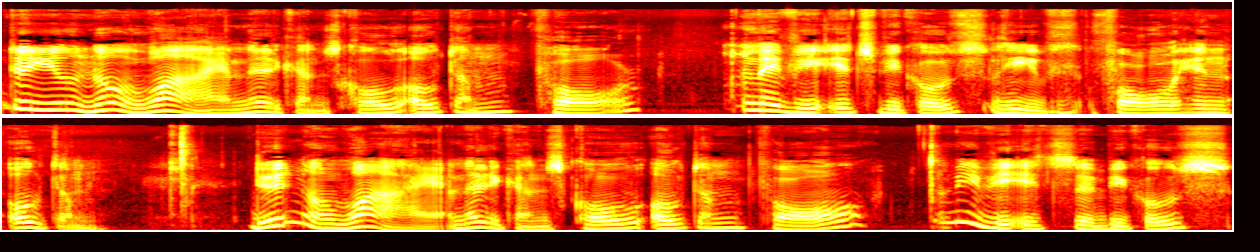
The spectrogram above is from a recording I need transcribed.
Do you know why Americans call autumn fall? Maybe it's because leaves fall in autumn. Do you know why Americans call autumn fall? Maybe it's because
